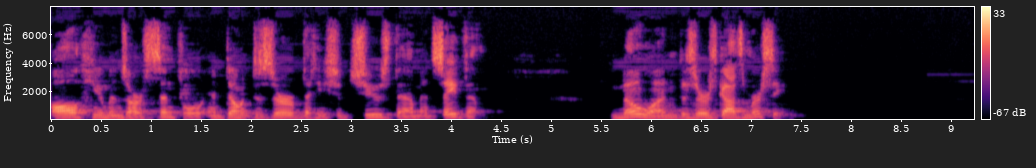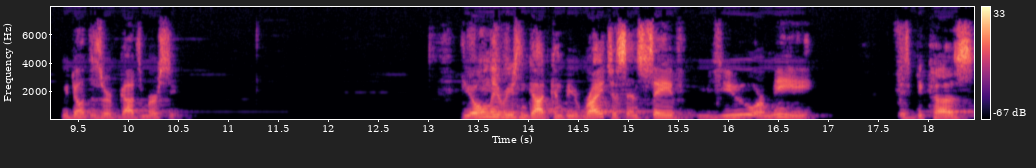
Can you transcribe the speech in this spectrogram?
all humans are sinful and don't deserve that He should choose them and save them. No one deserves God's mercy. We don't deserve God's mercy. The only reason God can be righteous and save you or me is because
